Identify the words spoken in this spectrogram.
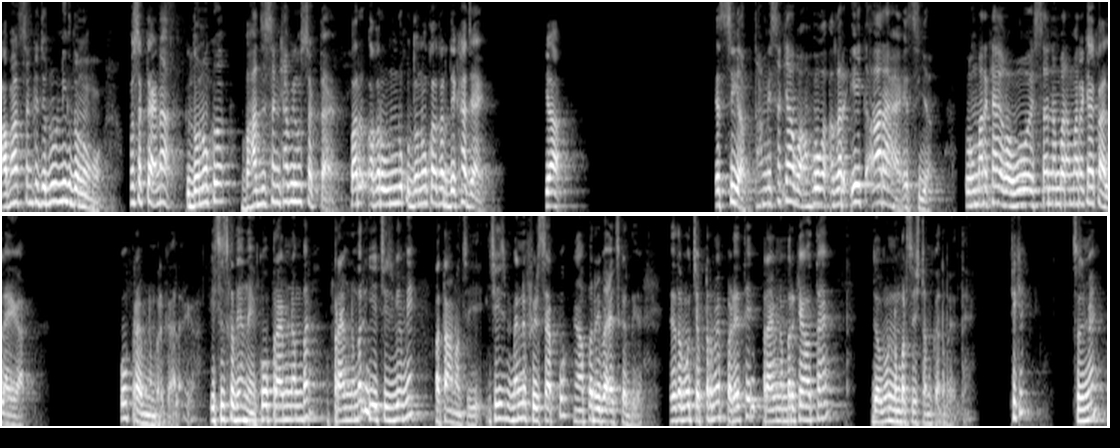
आभाज्य संख्या ज़रूरी नहीं कि दोनों हो। हो सकता है ना कि दोनों को भाज्य संख्या भी हो सकता है, पर अगर उन लोग, दोनों का अगर देखा जाए क्या एस तो हमेशा क्या होगा? अगर एक आ रहा है एस तो हमारा क्या होगा? वो ऐसा नंबर हमारा क्या कहलाएगा? को प्राइम नंबर कहलाएगा इस चीज़ का ध्यान दें, को प्राइम नंबर प्राइम नंबर ये चीज़ भी हमें पता होना चाहिए। ये चीज़ मैंने फिर से आपको यहाँ पर रिवाइज कर दिया। जैसे हम लोग चैप्टर में पढ़े थे प्राइम नंबर क्या होता है? जब हम लोग नंबर सिस्टम कर रहे थे। ठीक है? समझ में?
